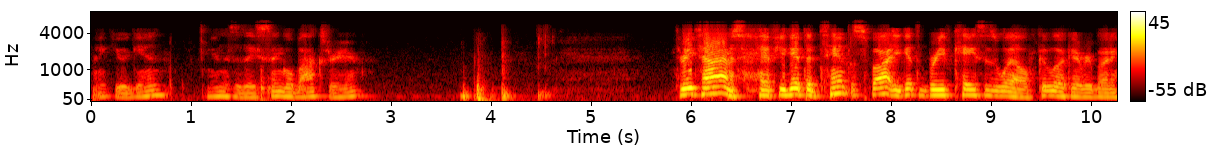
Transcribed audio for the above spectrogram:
Thank you again. Again, this is a single boxer here. Three times. If you get the 10th spot, you get the briefcase as well. Good luck, everybody.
